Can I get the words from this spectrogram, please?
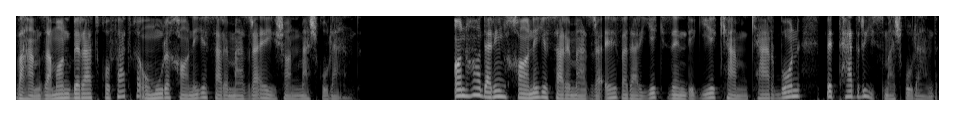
و همزمان به ردق و فتق امور خانه سر مزرعه ایشان مشغولند. آنها در این خانه سر مزرعه و در یک زندگی کم کربن به تدریس مشغولند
